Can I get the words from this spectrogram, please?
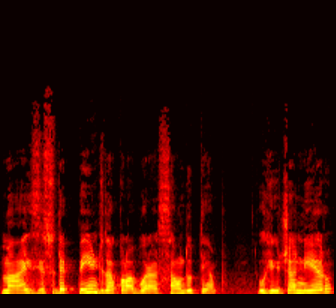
mas isso depende da colaboração do tempo. O Rio de Janeiro,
